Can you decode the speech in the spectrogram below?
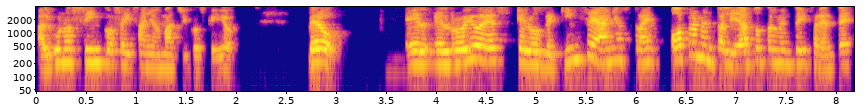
algunos 5 o 6 años más chicos que yo. Pero el, el, rollo es que los de 15 años traen otra mentalidad totalmente diferente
